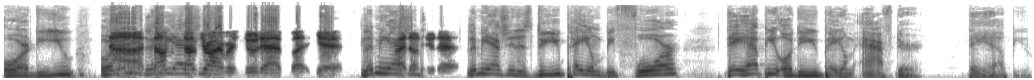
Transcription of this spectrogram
Or do you or nah, me, some some you, drivers do that, but yeah, let me I ask you don't do that. let me ask you this: Do you pay them before they help you, or do you pay them after they help you?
